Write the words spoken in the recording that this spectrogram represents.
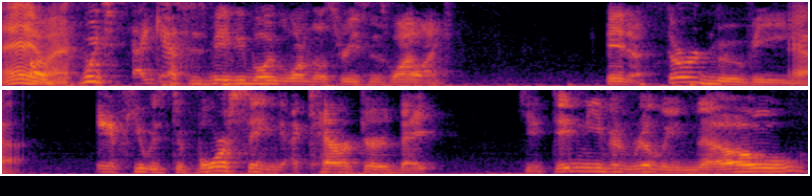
Anyway. Um, which I guess is maybe one one of those reasons why, like, in a third movie, Yeah. if he was divorcing a character that you didn't even really know.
